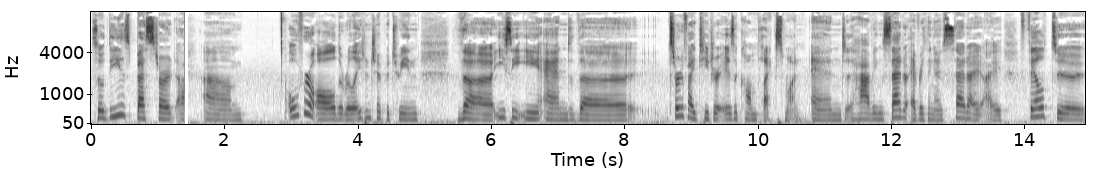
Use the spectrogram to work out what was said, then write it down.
So these Best Start. Uh, um, overall, the relationship between the ECE and the certified teacher is a complex one. And having said everything I've said, I, I failed to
